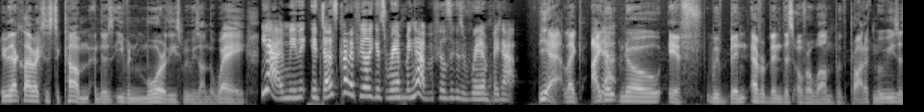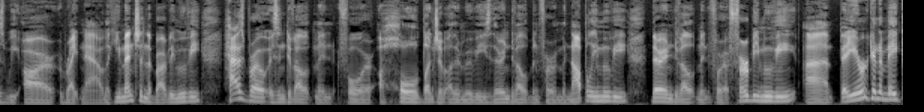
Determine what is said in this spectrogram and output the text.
maybe that climax is to come and there's even more of these movies on the way Yeah, I mean, it, it does kind of feel like it's ramping up. It feels like it's ramping up. Yeah, like I Yeah. don't know if we've been ever been this overwhelmed with product movies as we are right now. Like you mentioned the Barbie movie, Hasbro is in development for a whole bunch of other movies. They're in development for a Monopoly movie. They're in development for a Furby movie. Uh, they are going to make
